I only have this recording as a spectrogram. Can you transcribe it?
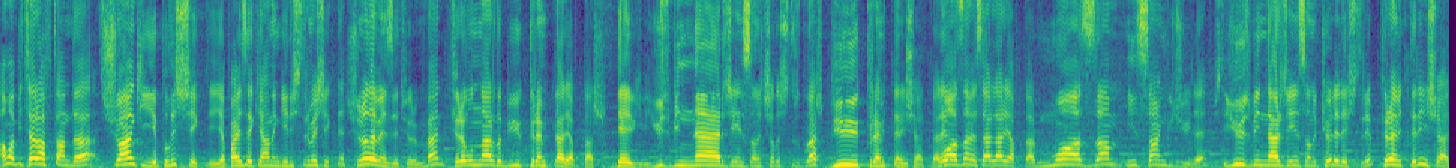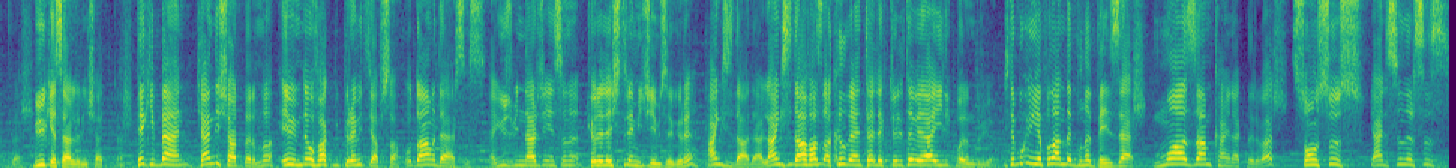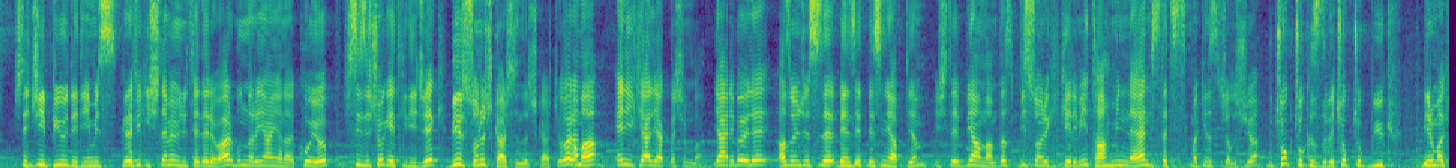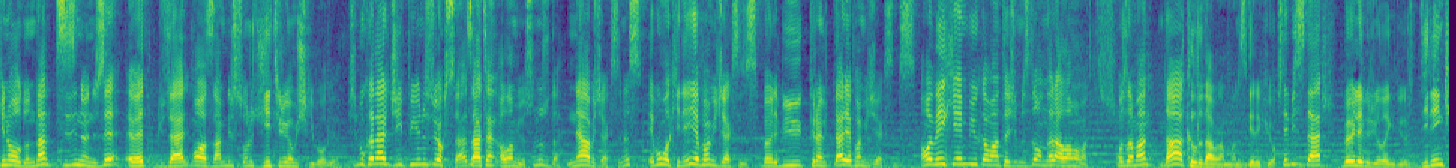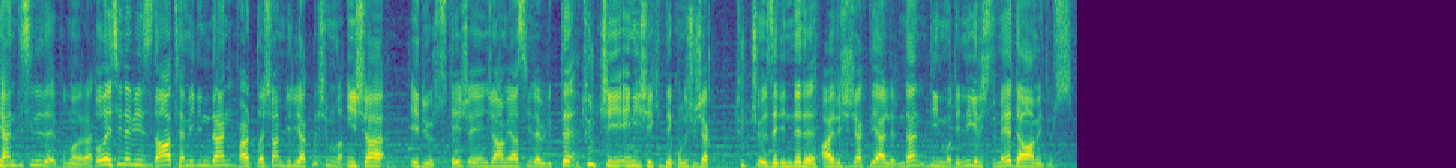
Ama bir taraftan da şu anki yapılış şekli, yapay zekanın geliştirme şekli şuna da benzetiyorum ben. Firavunlar da büyük piramitler yaptılar. Dev gibi. Yüz binlerce insanı çalıştırdılar. Büyük piramitler inşa ettiler. Muazzam eserler yaptılar. Muazzam insan gücüyle işte yüz binlerce insanı köleleştirip piramitleri inşa ettiler. Büyük eserler inşa ettiler. Peki ben kendi şartlarımla evimde ufak bir piramit yapsam o daha mı değersiz? Yani yüz binlerce insanı köleleştiremeyeceğimize göre hangisi daha değerli? Hangisi daha fazla akıl ve entelektüelite veya iyilik barındırıyor? İşte bugün yapılan da buna benzer. Muazzam kaynakları var. Sonsuz yani sınırsız işte GPU dediğimiz grafik işleme üniteleri var. Bunları yan yana koyup sizi çok etkileyecek bir sonuç karşınıza çıkartıyorlar ama en ilkel yaklaşımla. Yani böyle az önce size benzetmesini yaptığım işte bir anlamda bir sonraki kelimeyi tahminleyen istatistik makinesi çalışıyor. Bu çok çok hızlı ve çok çok büyük bir makine olduğundan sizin önünüze evet güzel muazzam bir sonuç getiriyormuş gibi oluyor. Şimdi bu kadar GPU'nuz yoksa zaten alamıyorsunuz da ne yapacaksınız? E bu makineyi yapamayacaksınız. Böyle büyük piramitler yapamayacaksınız. Ama belki en büyük avantajımız da onları alamamaktır. O zaman daha akıllı davranmanız gerekiyor. İşte bizler böyle bir yola gidiyoruz. Dilin kendisini de kullanarak. Dolayısıyla biz daha temelinden farklılaşan bir yaklaşımla inşa ediyoruz. Tecrübe yayın camiası ile birlikte Türkçeyi en iyi şekilde konuşacak, Türkçe özelinde de ayrışacak diğerlerinden dil modelini geliştirmeye devam ediyoruz.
